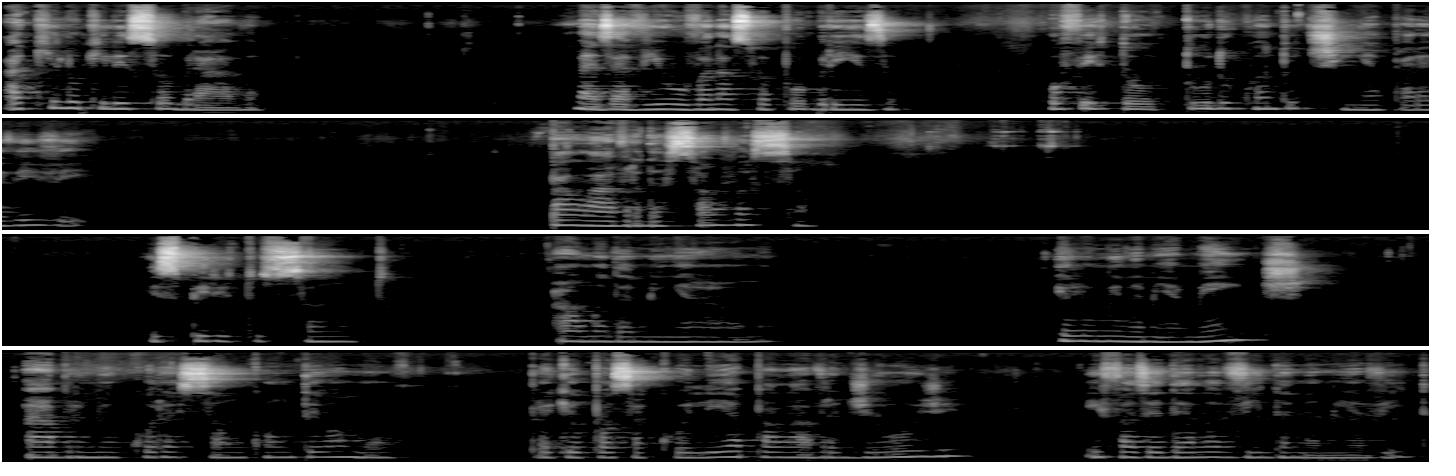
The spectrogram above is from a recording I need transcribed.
aquilo que lhes sobrava. Mas a viúva, na sua pobreza, ofertou tudo quanto tinha para viver. Palavra da Salvação. Espírito Santo, alma da minha alma, ilumina minha mente, abre meu coração com o teu amor, para que eu possa acolher a palavra de hoje e fazer dela vida na minha vida.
